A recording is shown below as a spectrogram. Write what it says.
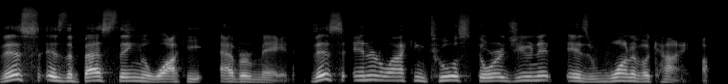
this is the best thing Milwaukee ever made. This interlocking tool storage unit is one of a kind. All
